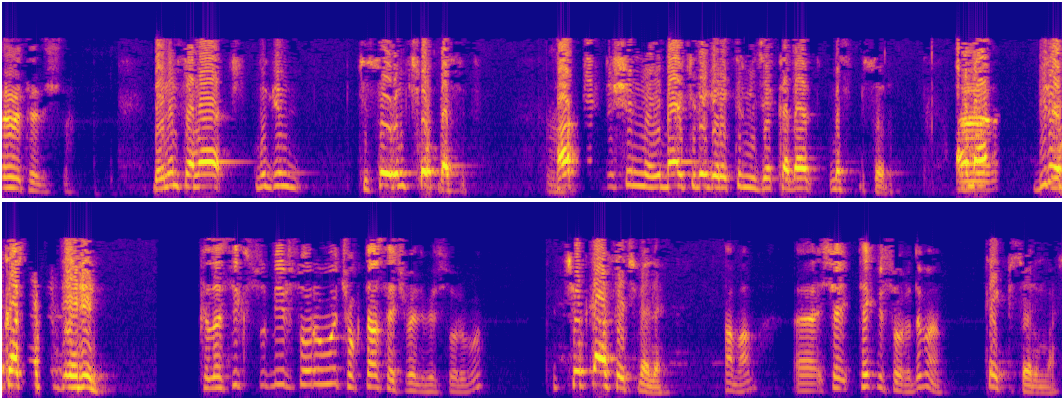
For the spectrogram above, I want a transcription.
Evet enişte. benim sana bugünkü sorum çok basit. Hı. Hatta düşünmeyi belki de gerektirmeyecek kadar basit bir soru. Ama Ee, bir o kadar da derin. klasik bir soru mu? Çok daha seçmeli bir soru mu? Çok daha seçmeli. Tamam. Ee, şey tek bir soru değil mi? Tek bir sorum var.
